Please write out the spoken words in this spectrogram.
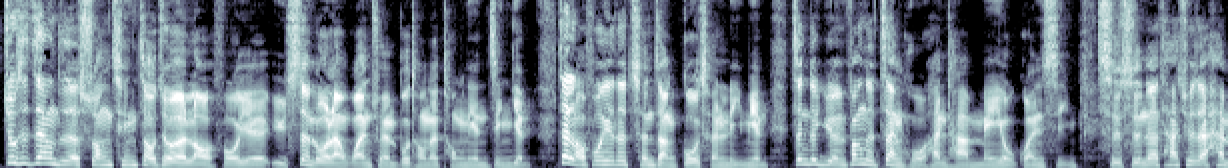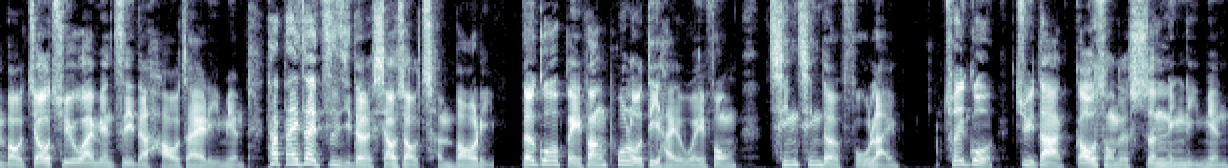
就是这样子的双亲，造就了老佛爷与圣罗兰完全不同的童年经验。在老佛爷的成长过程里面，整个远方的战火和他没有关系。此时呢，他却在汉堡郊区外面自己的豪宅里面，他待在自己的小小城堡里。德国北方波罗的海的微风轻轻的拂来。吹过巨大高耸的森林里面，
